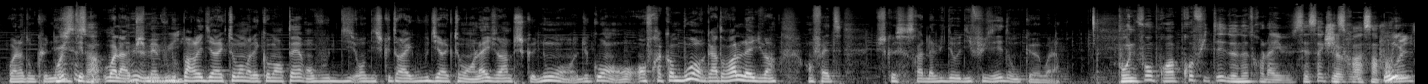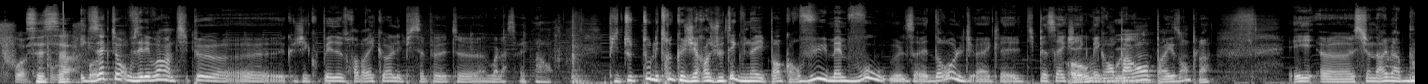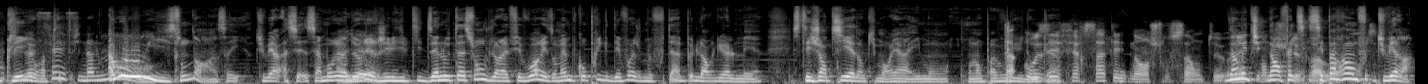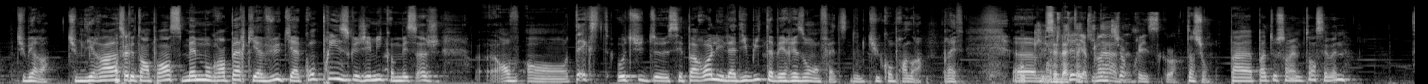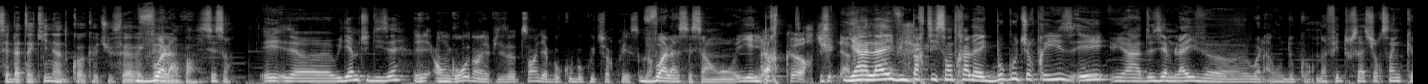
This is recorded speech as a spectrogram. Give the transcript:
Voilà, donc n'hésitez ça. pas. Voilà, Oui, puis oui, même vous nous parlez directement dans les commentaires, on vous dit, on discutera avec vous directement en live, hein, puisque nous, on- du coup, on, on fera comme vous, on regardera le live, hein, en fait, puisque ce sera de la vidéo diffusée, donc euh, voilà. Pour une fois, on pourra profiter de notre live. C'est ça qui J'avoue. sera sympa. Pour une fois. C'est ça. Exactement, vous allez voir un petit peu euh, que j'ai coupé deux trois bricoles et puis ça peut être euh, voilà, ça va être marrant. Puis tous les trucs que j'ai rajoutés que vous n'avez pas encore vus, même vous, ça va être drôle, tu vois, avec le, petit passage Oh, avec mes oui. grands-parents par exemple. Et euh, si on arrive à boucler, il y aura fait finalement. ah oui, oui, oui, ils sont dedans, hein, ça y est. Tu verras, c'est c'est à mourir Ah, de yeah. rire. J'ai mis des petites annotations, je leur ai fait voir, ils ont même compris que des fois je me foutais un peu de leur gueule, mais c'était gentil, donc ils m'ont rien, ils m'ont, ils m'ont pas T'as voulu. donc, osé euh, faire ça t'es- Non, je trouve ça honteux. non mais tu, non en fait c'est pas vraiment tu verras tu verras tu me diras En ce fait- que t'en penses même mon grand père qui a vu qui a compris ce que j'ai mis comme message euh, en, en texte au-dessus de ses paroles il a dit oui t'avais raison en fait donc tu comprendras bref Euh, C'est la il y a plein de surprises quoi. attention pas pas tous en même temps Seven? C'est de la taquinade, quoi, que tu fais avec Voilà, remparts. c'est ça. Et euh, William, tu disais? Et en gros, dans l'épisode 100, il y a beaucoup, beaucoup de surprises. quoi. Voilà, c'est ça. On- Il y a une partie. encore, tu Il y a un live, une partie centrale avec beaucoup de surprises et il y a un deuxième live, euh, voilà. Donc on a fait tout ça sur 5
